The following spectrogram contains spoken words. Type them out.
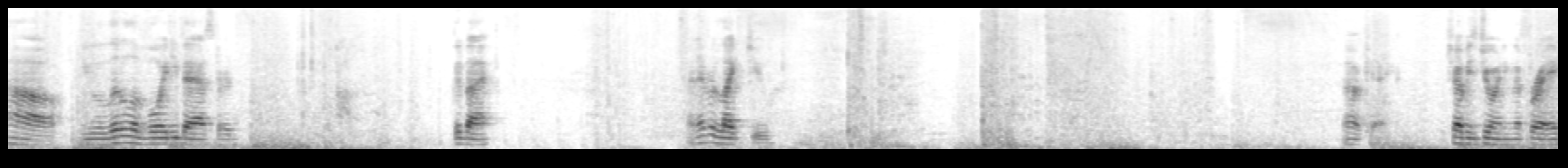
Oh, you little avoidy bastard. Goodbye. I never liked you. Okay. Chubby's joining the fray.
